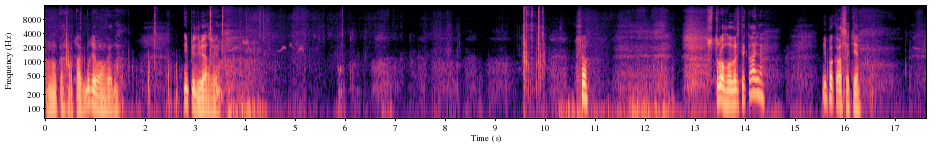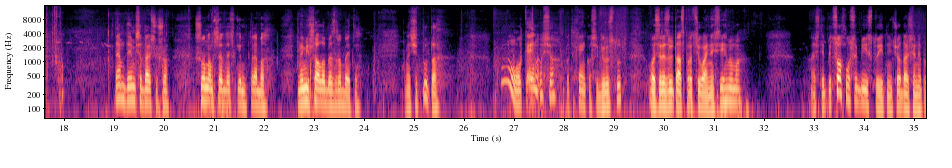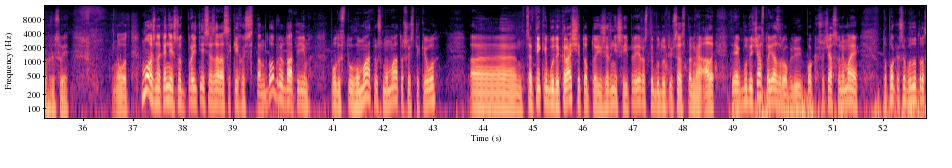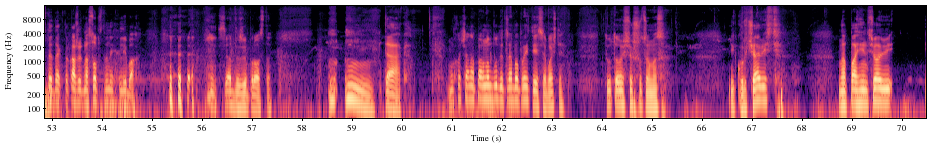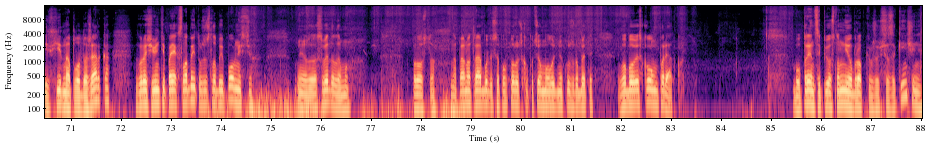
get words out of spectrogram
Ну-ка, отак буде вам видно. І підв'язуємо. Все. Строго вертикально і по красоті. Йдемо, дивимося далі, що, що нам ще десь ким треба не мішало би зробити. Значить тут, ну окей, ну все, потихеньку собі ростуть. Ось результат спрацювання сігнума. Бачите, підсохло собі і стоїть, нічого далі не прогресує. От. Можна, звісно, пройтися зараз якихось там добрив дати їм по листу гумату, шмумату, щось таке. О. Е, Це тільки буде краще, тобто і жирніші, і прирости будуть, і все остальне. Але як буде час, то я зроблю. І поки що часу немає, то поки що будуть ростити, як то кажуть, на собственних хлібах. Все дуже просто. Так. Ну, хоча, напевно, буде треба пройтися, бачите? Тут ось що це у нас? І курчавість на пагінцьові, і східна плодожерка. Коротше, він типу як слабий, то вже слабий повністю. Ми його зараз видалимо. Просто. Напевно, треба буде ще повторочку по цьому молодняку зробити в обов'язковому порядку. Бо в принципі основні обробки вже все закінчені.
